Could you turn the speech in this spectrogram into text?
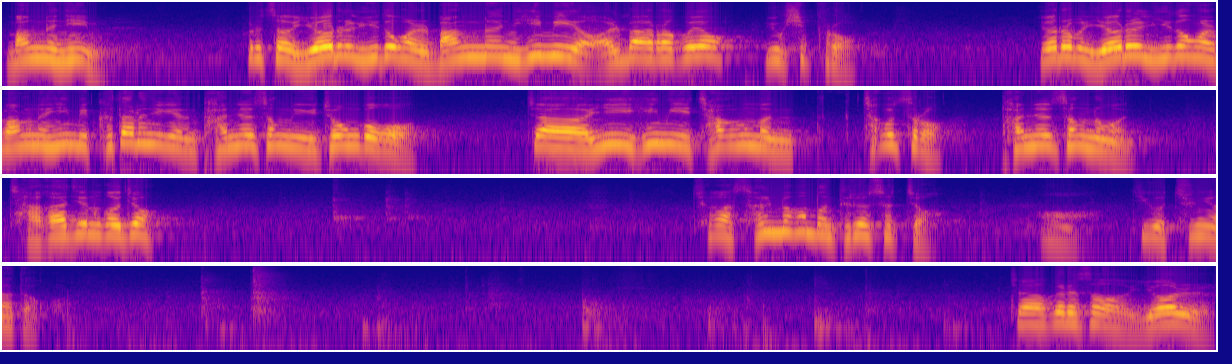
막는 힘. 그래서 열을 이동을 막는 힘이 얼마라고요? 60%. 여러분 열을 이동을 막는 힘이 크다는 얘기는 단열 성능이 좋은 거고 자 이 힘이 작으면 작을수록 단열 성능은 작아지는 거죠. 제가 설명 한번 드렸었죠. 어, 이거 중요하다고. 자, 그래서 열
